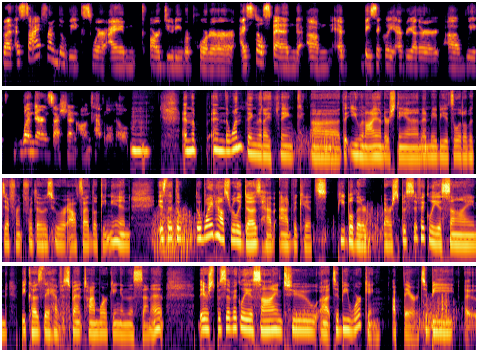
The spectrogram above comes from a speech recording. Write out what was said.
but aside from the weeks where I'm our duty reporter, I still spend um, basically every other uh, week when they're in session on Capitol Hill. Mm-hmm. And the and the one thing that I think uh, that you and I understand, and maybe it's a little bit different for those who are outside looking in, is that the the White House really does have advocates, people that are are specifically assigned because they have spent time working in the Senate they're specifically assigned to uh, to be working up there, to be uh,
